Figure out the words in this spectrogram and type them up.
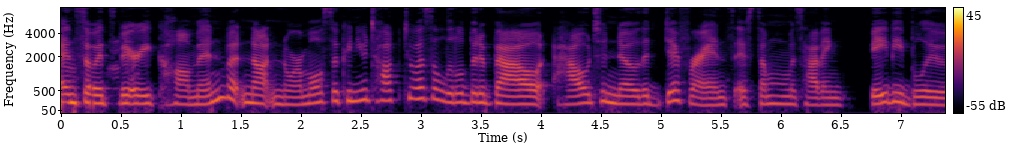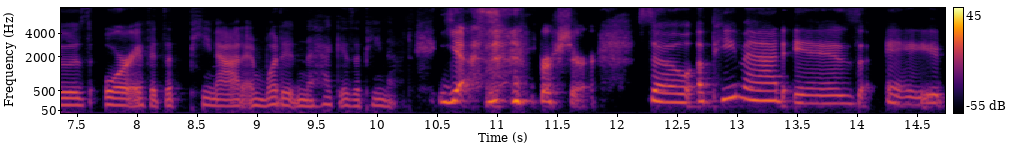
And so it's Mhm. very common, but not normal. So, can you talk to us a little bit about how to know the difference if someone was having baby blues or if it's a PMAD and what in the heck is a PMAD? Yes, for sure. So a PMAD is a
